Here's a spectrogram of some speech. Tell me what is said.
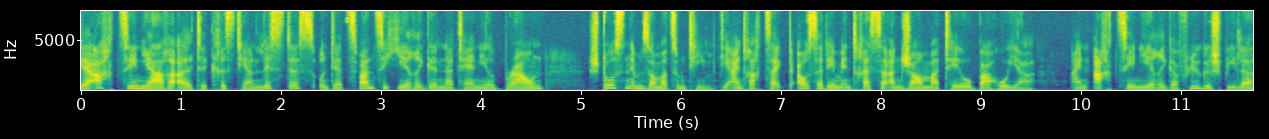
Der 18 Jahre alte Christian Listes und der 20-jährige Nathaniel Brown stoßen im Sommer zum Team. Die Eintracht zeigt außerdem Interesse an Jean-Matteo Bahoya, ein 18-jähriger Flügelspieler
